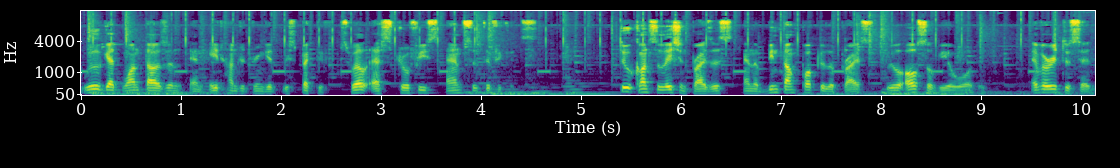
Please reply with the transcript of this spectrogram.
will get 1,800 ringgit respectively, as well as trophies and certificates. Two consolation prizes and a Bintang Popular Prize will also be awarded. Everito said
